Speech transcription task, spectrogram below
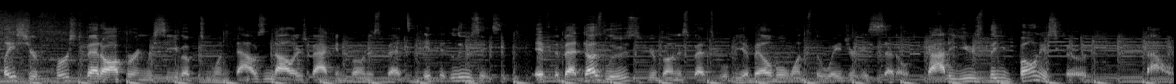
Place your first bet offer and receive up to $1,000 back in bonus bets if it loses. If the bet does lose, your bonus bets will be available once the wager is settled. Gotta use the bonus code FOUL.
